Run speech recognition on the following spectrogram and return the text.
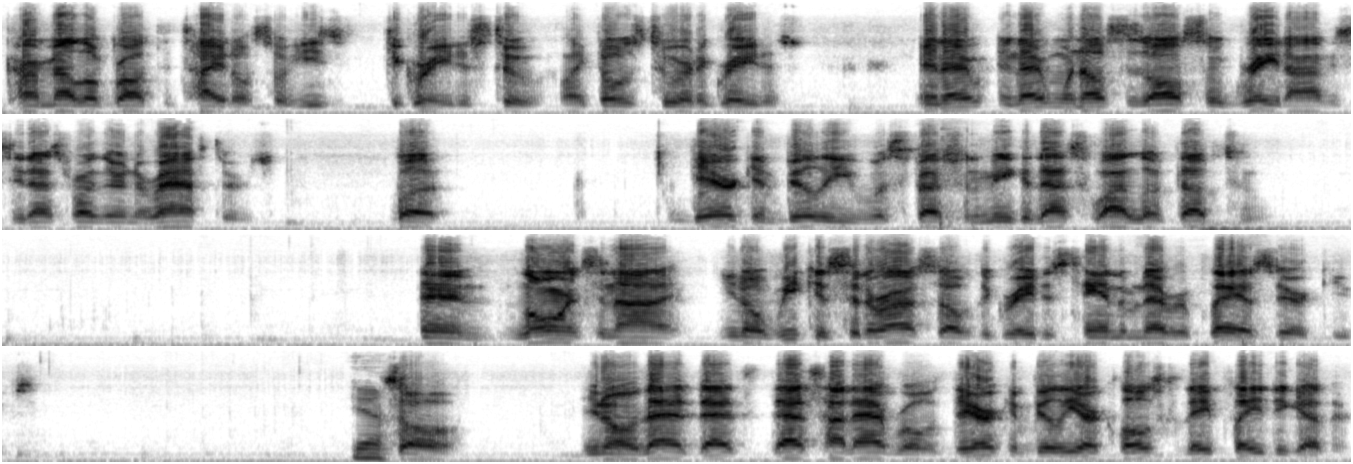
Carmelo brought the title, so he's the greatest too. Like those two are the greatest, and and everyone else is also great. Obviously, that's why they're in the Rafters. But Derrick and Billy was special to me because that's who I looked up to. And Lawrence and I, you know, we consider ourselves the greatest tandem to ever play at Syracuse. Yeah. So, you know that that's that's how that rolls. Derrick and Billy are close because they played together.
